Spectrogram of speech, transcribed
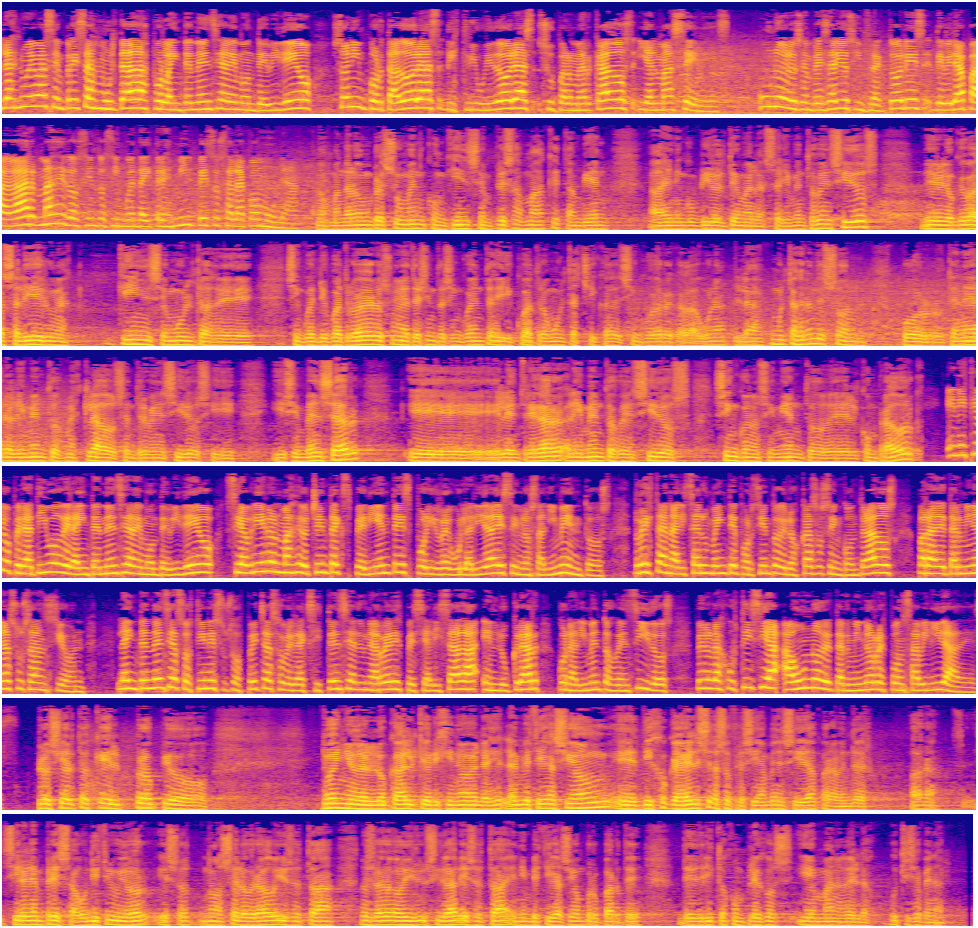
Las nuevas empresas multadas por la Intendencia de Montevideo son importadoras, distribuidoras, supermercados y almacenes. Uno de los empresarios infractores deberá pagar más de 253 mil pesos a la comuna. Nos mandaron un resumen con 15 empresas más que también han incumplido el tema de los alimentos vencidos, de lo que va a salir unas 15 multas de 54 euros, una de 350 y cuatro multas chicas de 5 euros cada una. Las multas grandes son por tener alimentos mezclados entre vencidos y, sin vencer, eh, el entregar alimentos vencidos sin conocimiento del comprador. En este operativo de la Intendencia de Montevideo se abrieron más de 80 expedientes por irregularidades en los alimentos. Resta analizar un 20% de los casos encontrados para determinar su sanción. La Intendencia sostiene su sospecha sobre la existencia de una red especializada en lucrar con alimentos vencidos, pero la justicia aún no determinó responsabilidades. Lo cierto es que el propio dueño del local que originó la, investigación eh, dijo que a él se las ofrecían vencidas para vender. Ahora, si era la empresa o un distribuidor, eso no se ha logrado y eso está, no se ha logrado dilucidar, eso está en investigación por parte de delitos complejos y en manos de la justicia penal.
